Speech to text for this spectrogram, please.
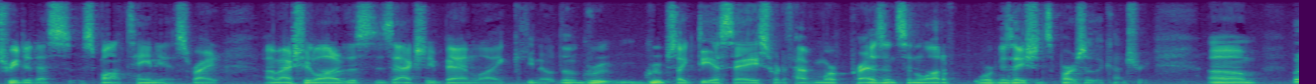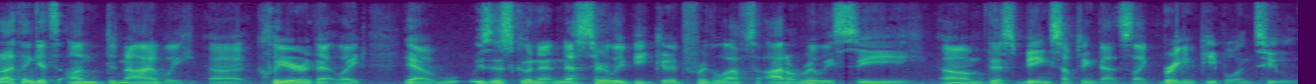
treat it as spontaneous, right? Um, actually, a lot of this has actually been like you know the group, groups like DSA sort of having more presence in a lot of organizations and parts of the country. Um, but I think it's undeniably uh, clear that like yeah, is this going to necessarily be good for the left? I don't really see um, this being something that's like bringing people into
